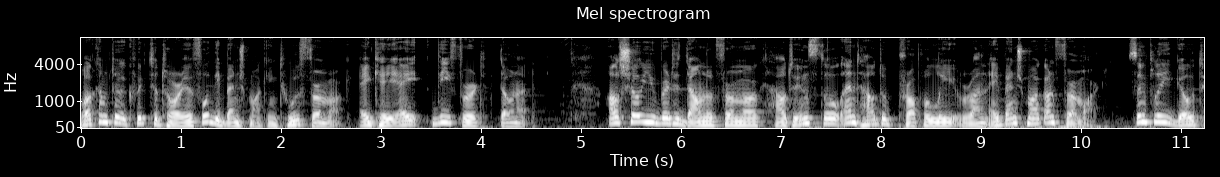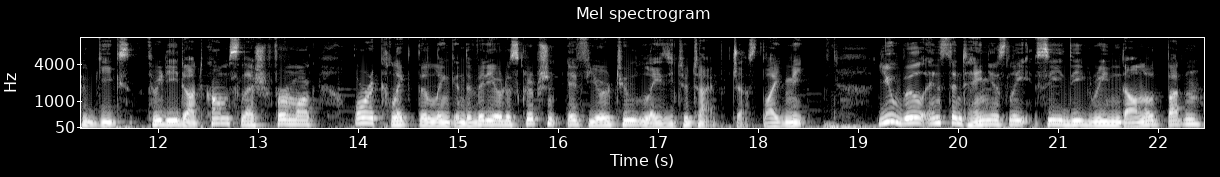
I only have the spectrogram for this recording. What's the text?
Welcome to a quick tutorial for the benchmarking tool FurMark, aka the fur donut. I'll show you where to download FurMark, how to install and how to properly run a benchmark on FurMark. Simply go to geeks3d.com slash FurMark or click the link in the video description if you're too lazy to type, just like me. You will instantaneously see the green download button,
